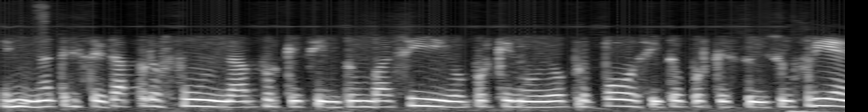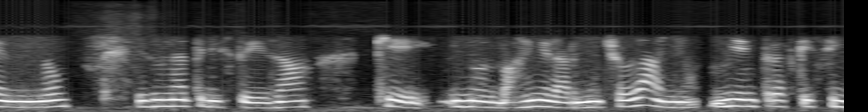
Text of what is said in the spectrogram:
en una tristeza profunda porque siento un vacío, porque no veo propósito, porque estoy sufriendo, es una tristeza que nos va a generar mucho daño. Mientras que si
